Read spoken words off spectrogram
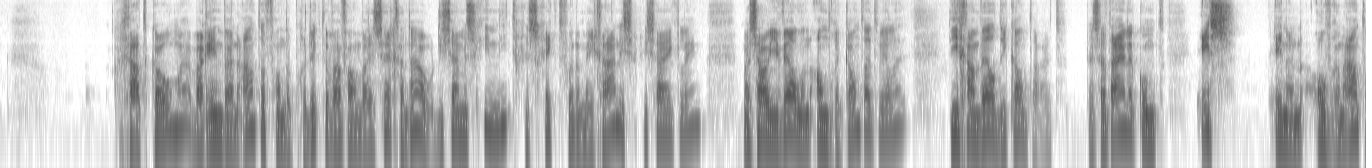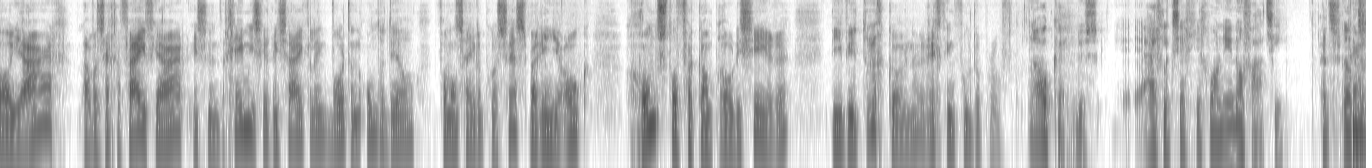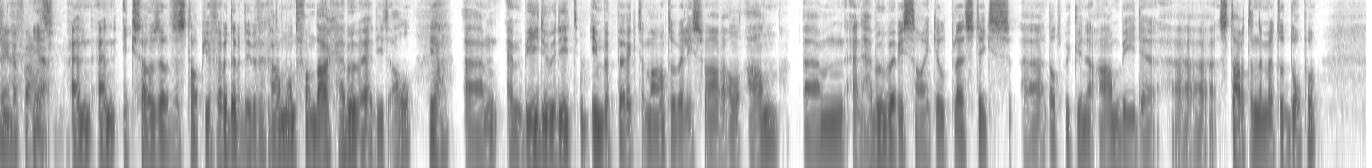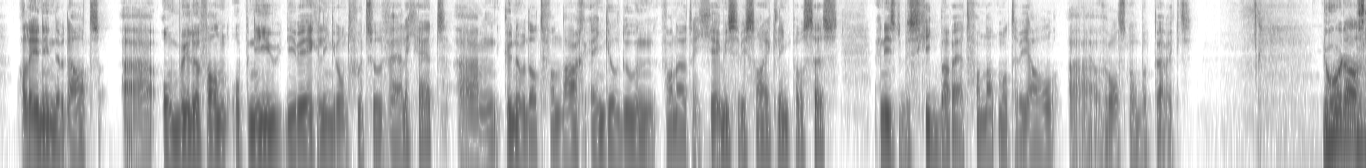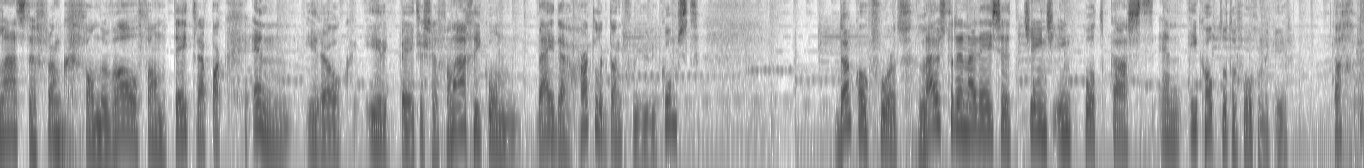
gaat komen, waarin we een aantal van de producten waarvan wij zeggen, nou, die zijn misschien niet geschikt voor de mechanische recycling, maar zou je wel een andere kant uit willen, die gaan wel die kant uit. Dus uiteindelijk komt, is in een, over een aantal jaar, laten we zeggen vijf jaar, is een chemische recycling wordt een onderdeel van ons hele proces, waarin je ook grondstoffen kan produceren die weer terugkomen richting foodproof. Oké, dus eigenlijk zeg je gewoon innovatie. Het is puur innovatie. Ja. En, en ik zou zelfs een stapje verder durven gaan, want vandaag hebben wij dit al. Ja. Um, en bieden we dit in beperkte mate weliswaar al aan. Um, en hebben we recycled plastics uh, dat we kunnen aanbieden, uh, startende met de doppen. Alleen inderdaad, uh, omwille van opnieuw die regeling rond voedselveiligheid, um, kunnen we dat vandaag enkel doen vanuit een chemisch recyclingproces en is de beschikbaarheid van dat materiaal vooralsnog beperkt. Je hoorde als laatste Frank van der Wal van Tetra Pak en eerder ook Erik Petersen van Agricon. Beide hartelijk dank voor jullie komst. Dank ook voor het luisteren naar deze Change Inc. podcast en ik hoop tot de volgende keer. Dag.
